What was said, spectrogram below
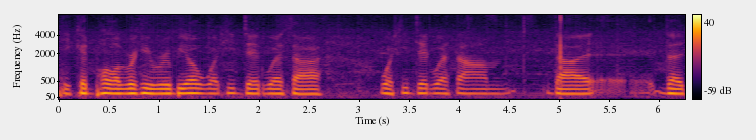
He could pull a Ricky Rubio, what he did with uh, what he did with um, the the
